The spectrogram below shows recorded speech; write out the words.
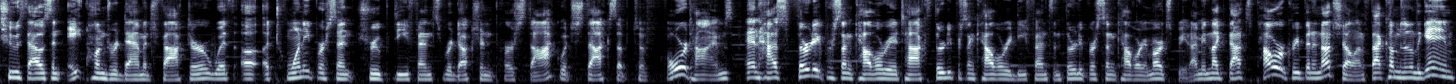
2800 damage factor with a 20 percent troop defense reduction per stock which stacks up to four times and has 30 percent cavalry attack 30 percent cavalry defense and 30 percent cavalry march speed. I mean like that's power creep in a nutshell and if that comes into the game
